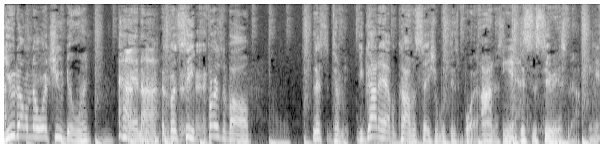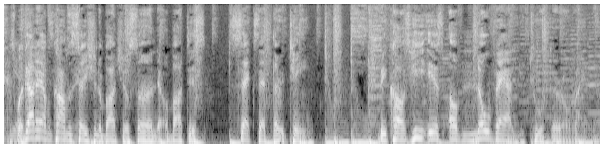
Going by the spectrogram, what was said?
You don't know what you're doing. And uh, but see, first of all, listen to me. You got to have a conversation with this boy. Honestly, Yeah. this is serious now. Yeah. You got to have a conversation about your son about this sex at 13 because he is of no value to a girl right now.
